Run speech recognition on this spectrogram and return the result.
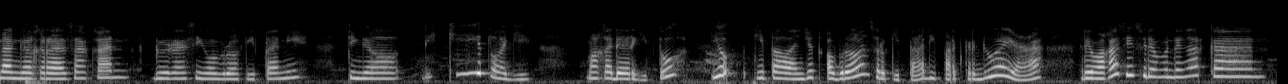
Nah, nggak kerasa kan durasi ngobrol kita nih tinggal dikit lagi. Maka dari itu, yuk kita lanjut obrolan seru kita di part kedua ya. Terima kasih sudah mendengarkan.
